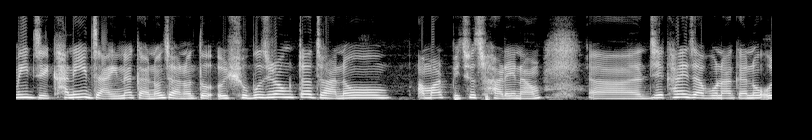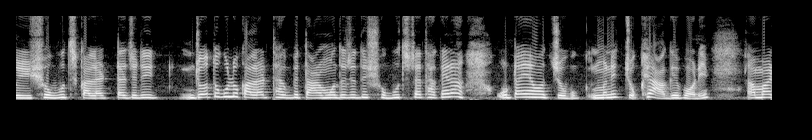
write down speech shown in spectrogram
আমি যেখানেই যাই না কেন জানো তো, ওই সবুজ রঙটা জানো আমার পিছু ছাড়ে না। যেখানে যাব না কেন, ওই সবুজ কালারটা যদি যতগুলো কালার থাকবে তার মধ্যে যদি সবুজটা থাকে না, ওটাই আমার চোখ মানে চোখে আগে পড়ে। আমার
